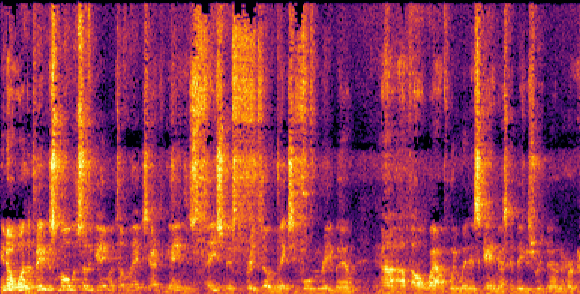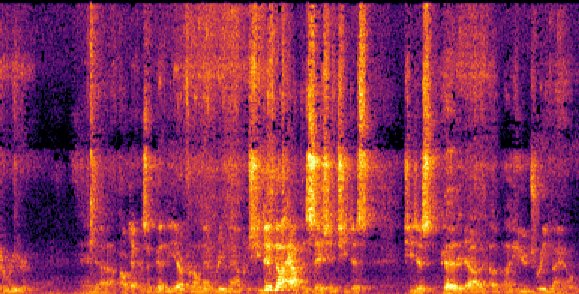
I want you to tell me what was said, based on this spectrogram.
you know, one of the biggest moments of the game, I told Lexi after the game, is Ace missed the free throw and Lexi pulled a rebound. And I, I thought, wow, if we win this game, that's the biggest rebound of her career. And, uh, I thought that was a good effort on that rebound, because she did not have position. She just, she just gutted out a, a, huge rebound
